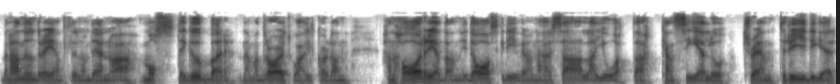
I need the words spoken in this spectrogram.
men han undrar egentligen om det är några måste-gubbar när man drar ett wildcard. Han, han har redan idag, skriver han här, Sala, Jota, Cancelo, Trent, Rydiger.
